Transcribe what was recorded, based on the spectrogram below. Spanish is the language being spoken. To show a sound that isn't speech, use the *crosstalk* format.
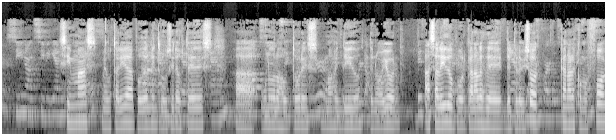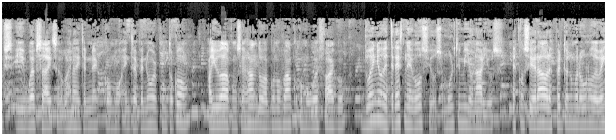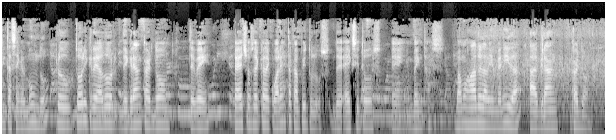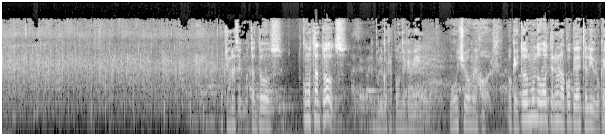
Sin más, me gustaría poderle introducir a ustedes a uno de los autores más vendidos de Nueva York, ha salido por canales de, del televisor, canales como Fox y websites o páginas de internet como entrepreneur.com. Ha ayudado aconsejando a algunos bancos como Wells Fargo. Dueño de tres negocios multimillonarios, es considerado el experto número uno de ventas en el mundo, productor y creador de Gran Cardone TV. Ha hecho cerca de 40 capítulos de éxitos en ventas. Vamos a darle la bienvenida a Gran Cardone. Muchas gracias, ¿cómo están todos? ¿Cómo están todos? El público responde que bien. Mucho mejor. Ok, todo el mundo va a obtener una copia de este libro, ¿ok?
